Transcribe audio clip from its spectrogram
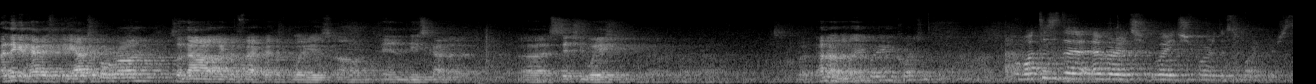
I think it had its theatrical run, so now I like the fact that it plays um, in these kind of uh, situations. But I don't know. Anybody any questions? What is the average wage for these workers?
